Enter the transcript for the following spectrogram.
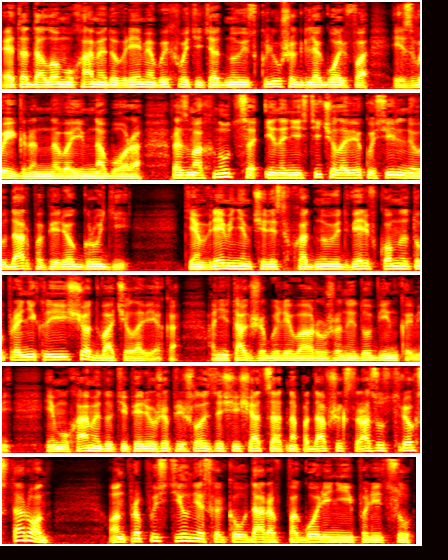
Это дало Мухаммеду время выхватить одну из клюшек для гольфа из выигранного им набора, размахнуться и нанести человеку сильный удар поперек груди. Тем временем через входную дверь в комнату проникли еще два человека. Они также были вооружены дубинками, и Мухаммеду теперь уже пришлось защищаться от нападавших сразу с трех сторон. Он пропустил несколько ударов по голени и по лицу,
